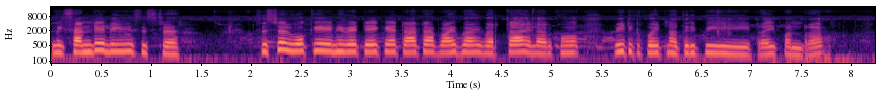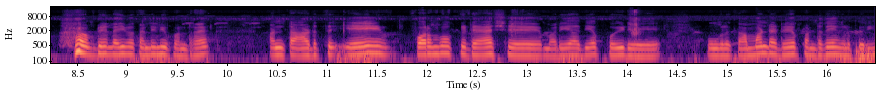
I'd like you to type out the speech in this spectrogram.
இன்னைக்கு Sunday leave sister sister okay anyway take care tata bye bye வர்ட்டா எல்லாருக்கும். வீட்டுக்கு போயிட்டு நான் திருப்பி ட்ரை பண்ணுறேன் அப்படியே லைவை கண்டினியூ பண்ணுறேன் வந்துட்டான் அடுத்து ஏ புறம்போக்கு டேஷு மரியாதையாக போயிடு. உங்களுக்கு அமௌண்ட்டை ட்ரே பண்ணுறதே எங்களுக்கு பெரிய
